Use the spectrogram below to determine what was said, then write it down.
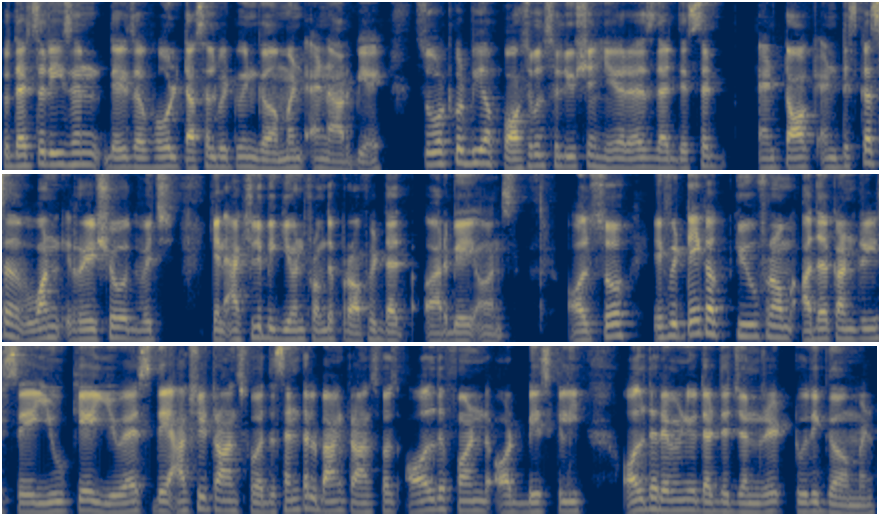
So that's the reason there is a whole tussle between government and RBI so what could be a possible solution here is that they said and talk and discuss a one ratio which can actually be given from the profit that RBI earns. Also, if we take a cue from other countries, say UK, US, they actually transfer, the central bank transfers all the fund or basically all the revenue that they generate to the government.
